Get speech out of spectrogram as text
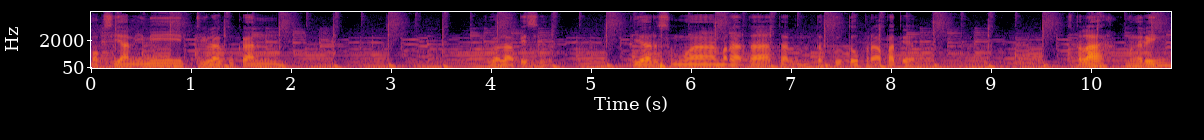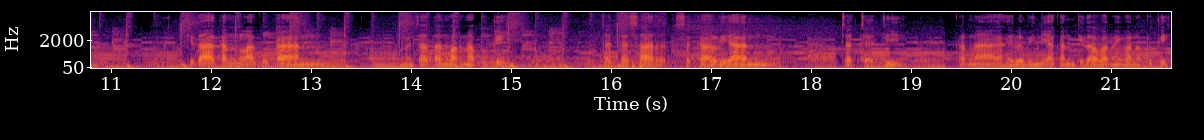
pemoksian ini dilakukan dua lapis ya. Biar semua merata dan tertutup rapat ya. Setelah mengering kita akan melakukan pengecatan warna putih cat dasar sekalian cat jadi karena helm ini akan kita warnai warna putih.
